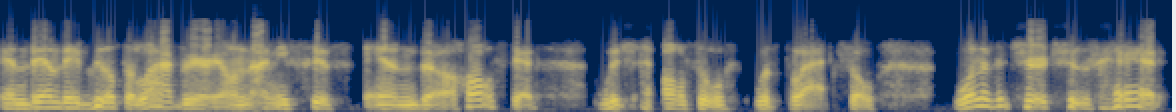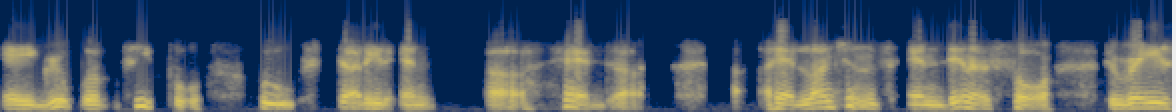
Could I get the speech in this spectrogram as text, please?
And then they built a library on 95th and uh, Halsted, which also was black. So one of the churches had a group of people who studied and uh, had uh, had luncheons and dinners for to raise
